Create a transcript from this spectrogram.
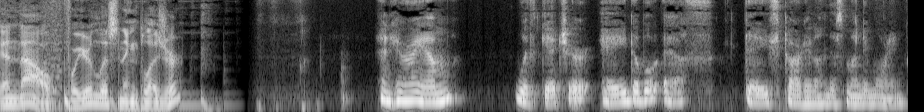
And now, for your listening pleasure. And here I am with Get Your ASS Day Started on this Monday morning.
